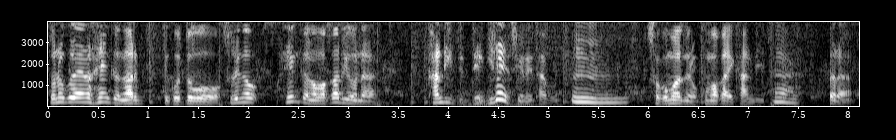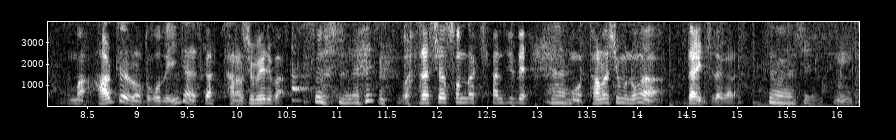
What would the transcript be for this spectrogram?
どのぐらいの変化があるってことをそれが変化が分かるような管理ってできないですよね多分。うん。そこまでの細かい管理って。はいだからまあある程度のところでいいんじゃないですか。楽しめれば。そうですね。私はそんな感じではい。もう楽しむのが第一だから、素晴らしい。うん、違うか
